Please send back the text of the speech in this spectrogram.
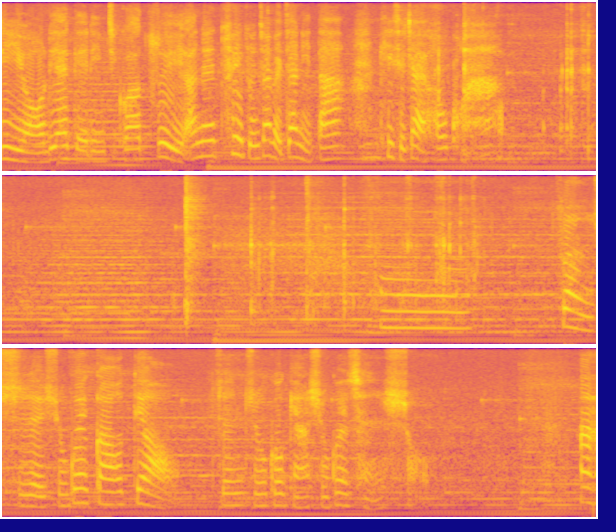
你哦，你爱加啉一寡水，安尼嘴唇才袂遮尔干，气色才会好看。嗯，钻石会伤过高调，珍珠阁行伤过成熟。啊，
